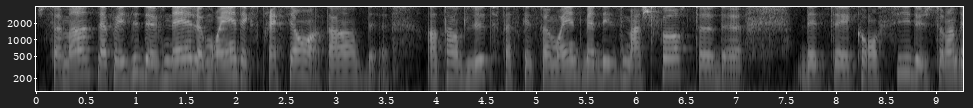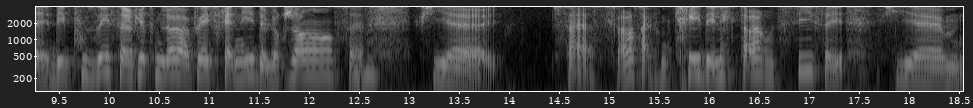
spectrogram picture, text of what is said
justement la poésie devenait le moyen d'expression en temps de en temps de lutte parce que c'est un moyen de mettre des images fortes, de d'être concis, de justement d'épouser ce rythme-là un peu effréné de l'urgence. Mm-hmm. Puis euh, ça, ça, ça crée des lecteurs aussi. Puis euh,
